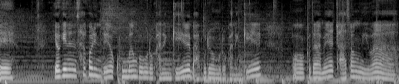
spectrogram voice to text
네. 여기는 사거리인데요. 국망봉으로 가는 길, 마구령으로 가는 길, 어, 그 다음에 좌성리와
